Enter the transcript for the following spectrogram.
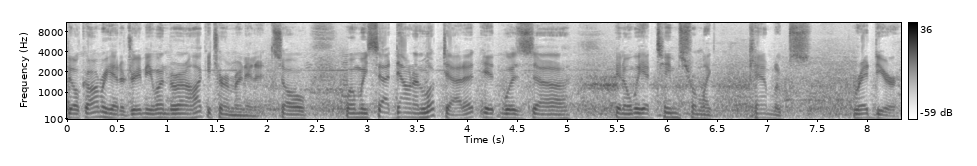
Bill Comrie had a dream. He wanted to run a hockey tournament in it. So when we sat down and looked at it, it was, uh, you know, we had teams from like Kamloops, Red Deer,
